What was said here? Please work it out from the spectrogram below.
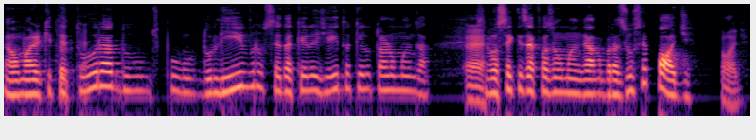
É uma arquitetura do, tipo, do livro ser daquele jeito, aquilo torna um mangá. é, Se você quiser fazer um mangá no Brasil, você pode. pode.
